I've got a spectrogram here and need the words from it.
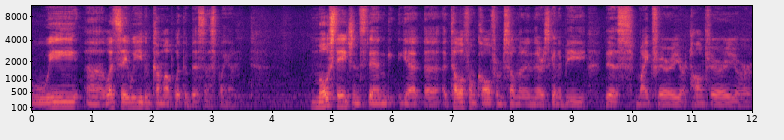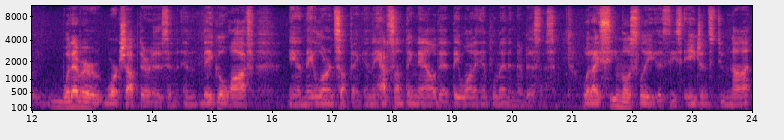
we uh, let's say we even come up with a business plan. Most agents then get a, a telephone call from someone and there's going to be this mike ferry or tom ferry or whatever workshop there is and, and they go off and they learn something and they have something now that they want to implement in their business. What i see mostly is these agents do not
